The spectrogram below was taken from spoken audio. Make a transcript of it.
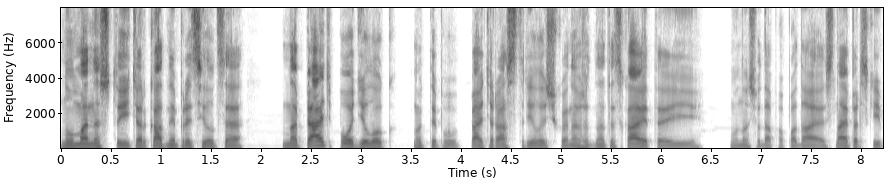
Ну, у мене стоїть аркадний приціл, це на 5 поділок. Ну, типу, 5 раз стрілочкою натискаєте, і воно сюди попадає. Снайперський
